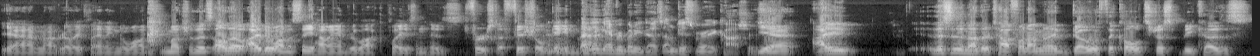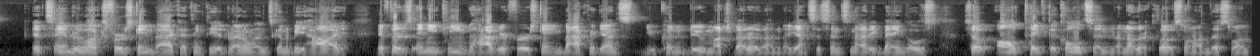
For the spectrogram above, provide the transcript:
Yeah, I'm not really planning to watch much of this. Although I do want to see how Andrew Luck plays in his first official I game back. I think everybody does. I'm just very cautious. Yeah, I. This is another tough one. I'm going to go with the Colts just because it's Andrew Luck's first game back. I think the adrenaline's going to be high. If there's any team to have your first game back against, you couldn't do much better than against the Cincinnati Bengals. So I'll take the Colts in another close one on this one.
